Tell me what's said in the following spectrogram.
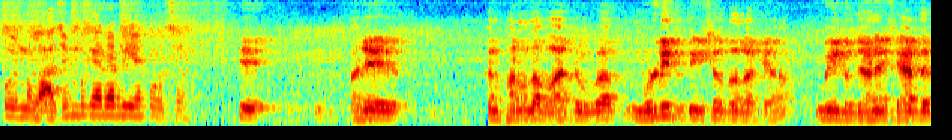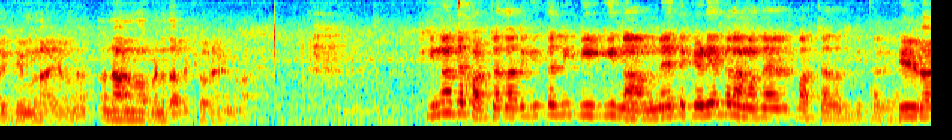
ਕੋਈ ਮੁਲਾਜ਼ਮ ਵਗੈਰਾ ਵੀ ਹੈ ਪੁਲਿਸ? ਇਹ ਅਜੇ ਕਨਫਰਮ ਦਾ ਬਾਅਦ ਚ ਹੋਊਗਾ। ਮੁੱਢਲੀ ਤਫਤੀਸ਼ ਤੋਂ ਪਤਾ ਲੱਗਿਆ ਵੀ ਲੁਧਿਆਣੇ ਸ਼ਹਿਰ ਦੇ ਵਿੱਚ ਇਹ ਮੁਲਾਜ਼ਮ ਹੈ ਅਦਾਨਵਾ ਪਿੰਡ ਦਾ ਪਿੱਛੋਂ ਰਹਿਣ ਵਾਲਾ। ਕਿਹਨਾਂ ਤੇ ਪਰਚਾ ਦਰਜ ਕੀਤਾ ਜੀ? ਕੀ ਕੀ ਨਾਮ ਨੇ ਤੇ ਕਿਹੜੀਆਂ ਤਰ੍ਹਾਂ ਦਾ ਪਰਚਾ ਦਰਜ ਕੀਤਾ ਗਿਆ? ਇਹ ਜਿਹੜਾ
